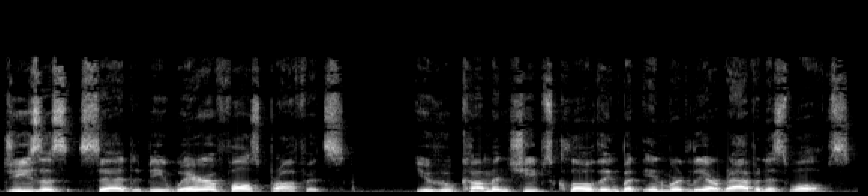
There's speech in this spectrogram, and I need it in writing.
Jesus said, Beware of false prophets, you who come in sheep's clothing, but inwardly are ravenous wolves.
